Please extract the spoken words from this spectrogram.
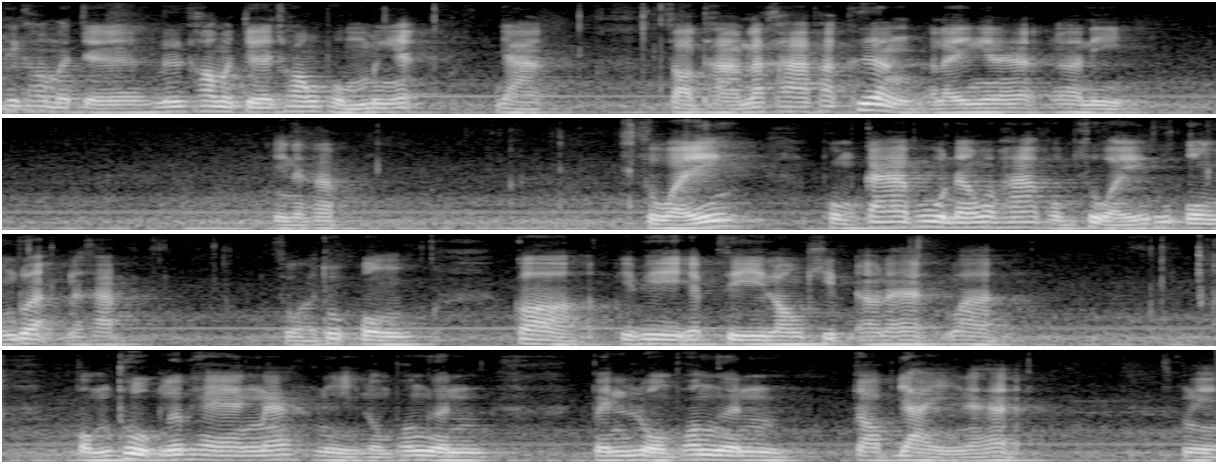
ที่เข้ามาเจอหรือเข้ามาเจอช่องผมอย่างเงี้ย อยากสอบถามราคาพระเครื่องอะไรอย่างเงี้ยนะฮะก็นี่นี่นะครับ สวย ผมกล้าพูดนะว่าพระผมสวยทุกองค์ด้วยนะครับ สวยทุกองค์ ก็พี่พี่เอฟซีลองคิดเอานะฮะว่า ผมถูกหรือแพงนะ นี่หลวงพ่อเงิน เป็นหลวงพ่อเงินจอบใหญ่นะฮะนี่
